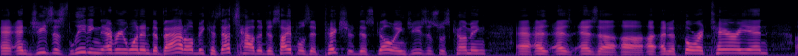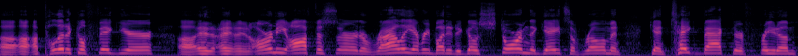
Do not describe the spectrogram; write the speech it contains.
and, and, Jesus leading everyone into battle, because that's how the disciples had pictured this going. Jesus was coming as, as, as a, a, an authoritarian, uh, a political figure, uh, an, an, army officer to rally everybody to go storm the gates of Rome and again take back their freedom.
